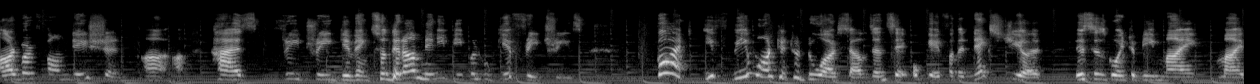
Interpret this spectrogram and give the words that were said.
arbor foundation uh, has free tree giving. So there are many people who give free trees. But if we wanted to do ourselves and say, okay, for the next year, this is going to be my my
